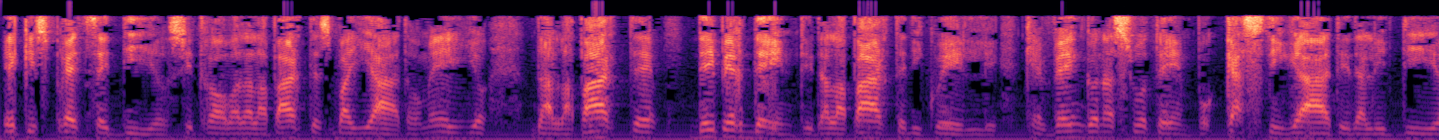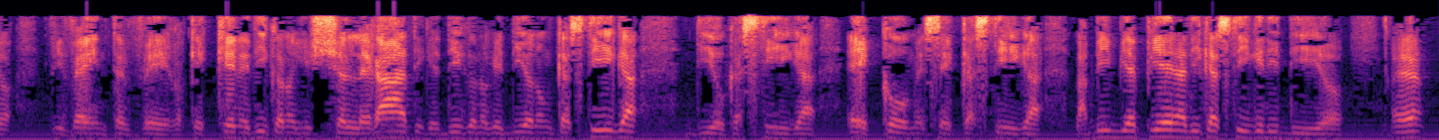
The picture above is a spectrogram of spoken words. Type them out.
e chi sprezza Dio si trova dalla parte sbagliata, o meglio, dalla parte dei perdenti, dalla parte di quelli che vengono a suo tempo castigati dall'Iddio vivente e vero, che, che ne dicono gli scellerati, che dicono che Dio non castiga, Dio castiga, è come se castiga, la Bibbia è piena di castighi di Dio, eh?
